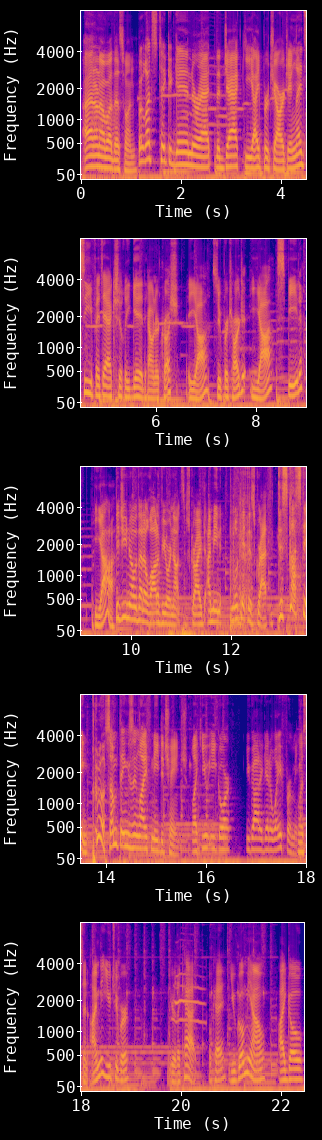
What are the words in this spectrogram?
I don't know about this one. But let's take a gander at the Jacky Hypercharge and let's see if it's actually good. Counter Crush, yeah. Supercharge, yeah. Speed, yeah. Did you know that a lot of you are not subscribed? I mean, look at this graph. Disgusting! Some things in life need to change. Like you, Igor, you gotta get away from me. Listen, I'm the YouTuber. You're the cat, okay? You go meow, I go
